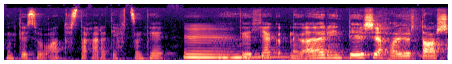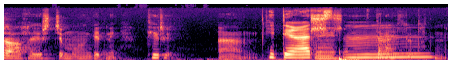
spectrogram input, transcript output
хүнтэй суугаад тустаа гараад явцсан тий. Тэгэл яг нэг ойрын дээшээ хоёр доошоо хоёр ч юм уу ингээд нэг тэр тэр айлууд татна.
